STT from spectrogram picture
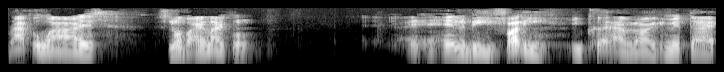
Rapper wise, there's nobody like him. And to be funny, you could have an argument that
